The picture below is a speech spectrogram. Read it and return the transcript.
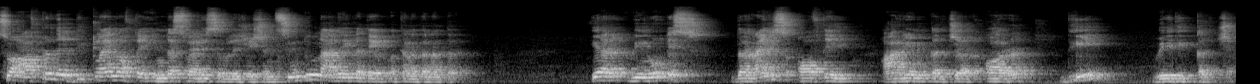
so after the decline of the Indus valley civilisation ಸಿಂಧು ನಾಗರಿಕತೆಯ ಪತನದ ನಂತರ Here, we notice the rise of the Aryan culture or the Vedic culture.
